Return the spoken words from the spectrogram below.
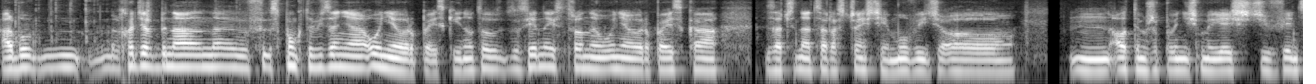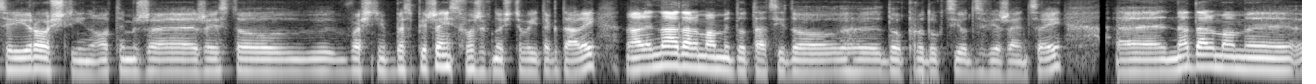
albo chociażby na, na, z punktu widzenia Unii Europejskiej, no to z jednej strony Unia Europejska zaczyna coraz częściej mówić o o tym, że powinniśmy jeść więcej roślin, o tym, że, że jest to właśnie bezpieczeństwo żywnościowe i tak dalej, no ale nadal mamy dotacje do, do produkcji odzwierzęcej, e, nadal mamy e,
